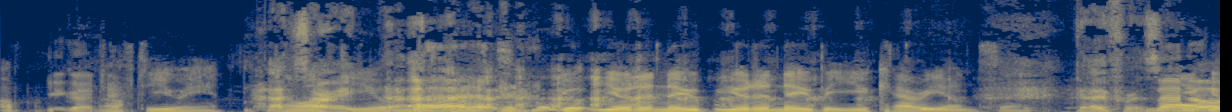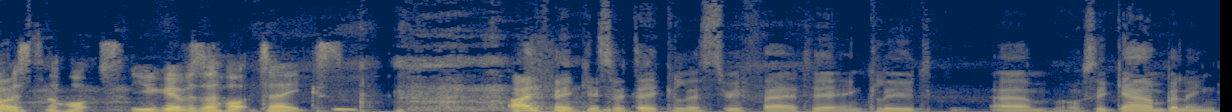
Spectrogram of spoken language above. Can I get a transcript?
I've- You go. Jack. after you, Ian. No, sorry. After you, Ian. you're, you're the noob. You're the newbie. You carry on, sir. Go for it. No. You give us the hot. You give us the hot takes. I think it's ridiculous, to be fair, to include um, obviously gambling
